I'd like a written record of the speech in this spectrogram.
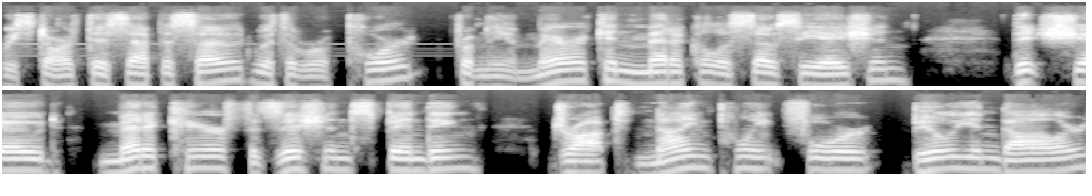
We start this episode with a report from the American Medical Association that showed Medicare physician spending dropped $9.4 billion, or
